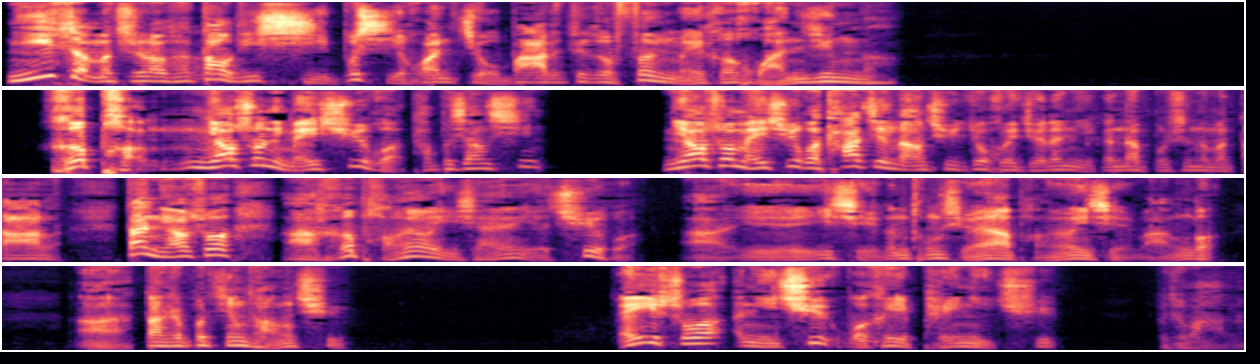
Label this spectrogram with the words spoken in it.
你怎么知道他到底喜不喜欢酒吧的这个氛围和环境呢？和朋，你要说你没去过，他不相信；你要说没去过，他经常去，就会觉得你跟他不是那么搭了。但你要说啊，和朋友以前也去过啊，也一起跟同学啊、朋友一起玩过。啊，但是不经常去。哎，说你去，我可以陪你去，不就完了吗？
